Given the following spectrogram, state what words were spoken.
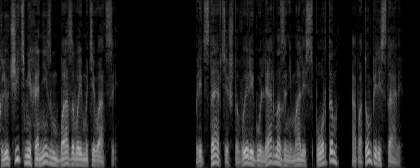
Включить механизм базовой мотивации. Представьте, что вы регулярно занимались спортом, а потом перестали.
